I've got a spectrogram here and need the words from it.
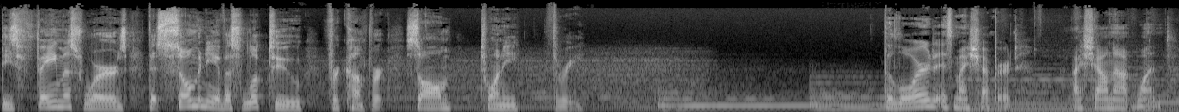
these famous words that so many of us look to for comfort Psalm 23. The Lord is my shepherd, I shall not want.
